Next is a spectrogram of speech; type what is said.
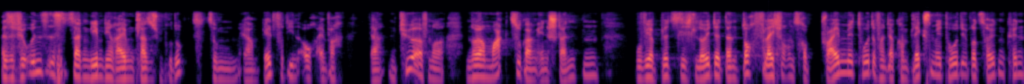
Also für uns ist sozusagen neben dem reinen klassischen Produkt zum ja, Geldverdienen auch einfach ja, ein Türöffner, ein neuer Marktzugang entstanden, wo wir plötzlich Leute dann doch vielleicht von unserer Prime-Methode, von der komplexen Methode überzeugen können,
